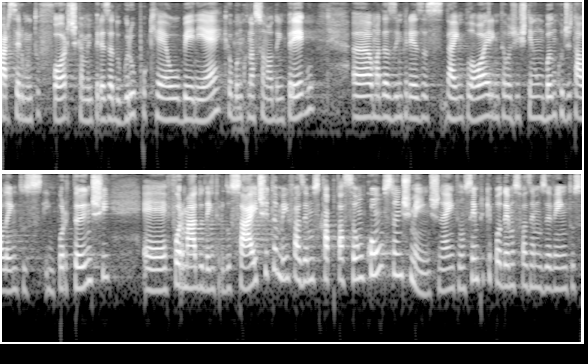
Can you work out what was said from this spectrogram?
parceiro muito forte, que é uma empresa do grupo, que é o BNE, que é o Banco Nacional do Emprego, uh, uma das empresas da Employer, então a gente tem um banco de talentos importante é, formado dentro do site e também fazemos captação constantemente. Né? Então, sempre que podemos, fazemos eventos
